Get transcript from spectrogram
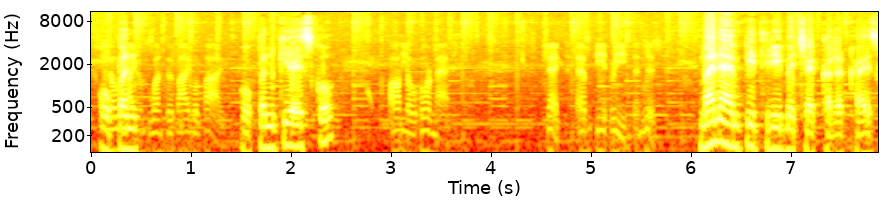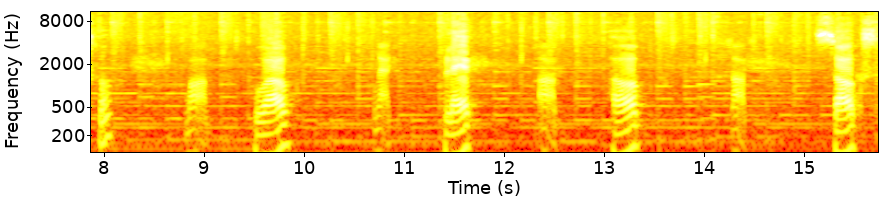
Show Open. items 1 to 5 of 5. Open किया इसको Audio format. Checked. MP3 and list. मैंने एम थ्री में चेक कर रखा है इसको वाव ब्लैक ऑफ़ सॉक्स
